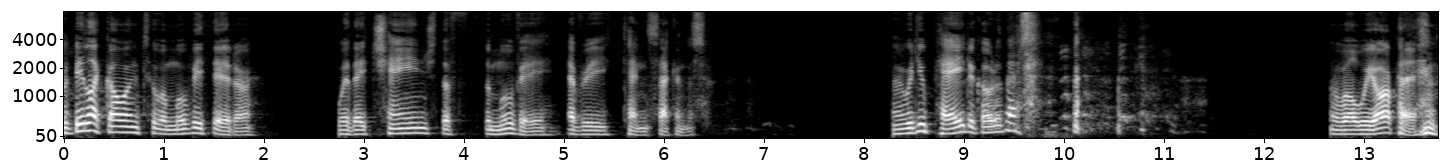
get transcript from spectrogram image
it would be like going to a movie theater where they change the, the movie every 10 seconds. would you pay to go to that? well, we are paying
